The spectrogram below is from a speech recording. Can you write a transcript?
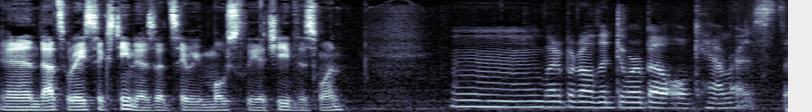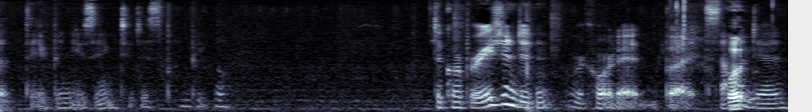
And that's what A16 is. I'd say we mostly achieved this one. Mm, what about all the doorbell cameras that they've been using to discipline people? The corporation didn't record it, but someone What? did.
